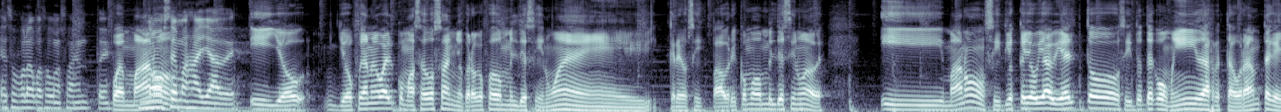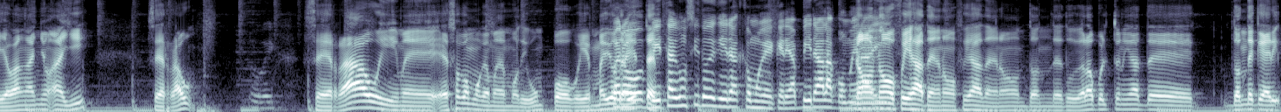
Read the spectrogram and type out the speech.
eso fue lo que pasó con esa gente. Pues, mano, no sé más allá de. Y yo, yo fui a Nueva York como hace dos años, creo que fue 2019, creo sí, para abrir como 2019. Y, mano, sitios que yo había abierto, sitios de comida, restaurantes que llevan años allí, cerrado. Cerrado y me eso como que me desmotivó un poco. Y es medio Pero, triste. ¿viste algún sitio que querías, como que querías virar a comer No, ahí? no, fíjate, no, fíjate, no. Donde tuve la oportunidad de. Donde quería,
